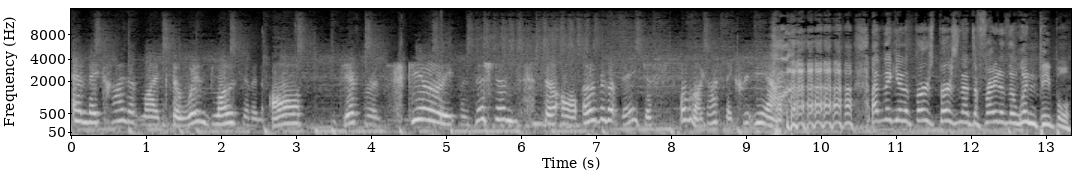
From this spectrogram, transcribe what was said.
and they kind of like the wind blows them in all different scary positions. They're all over the, they just, oh my gosh, they creep me out. I think you're the first person that's afraid of the wind people.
